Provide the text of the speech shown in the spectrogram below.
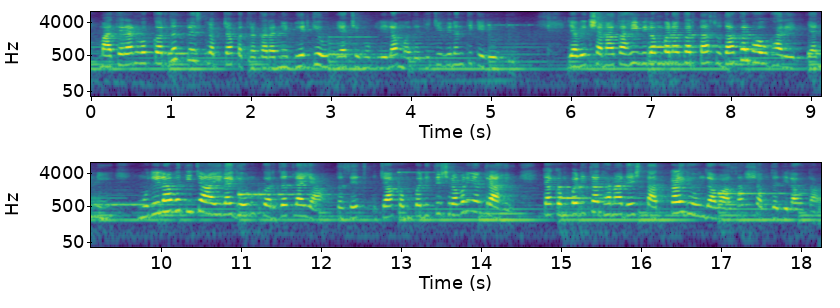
माथेरान व कर्जत प्रेस क्लबच्या पत्रकारांनी भेट घेऊन या चिमुकलीला मदतीची विनंती केली होती. या क्षणाचाही विलंब न करता सुधाकर भाऊ घारे यांनी मुलीला व तिच्या आईला घेऊन कर्जतला या. तसेच ज्या कंपनीचे श्रवण यंत्र आहे त्या कंपनीचा धनादेश तात्काळ घेऊन जावा असा शब्द दिला होता.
